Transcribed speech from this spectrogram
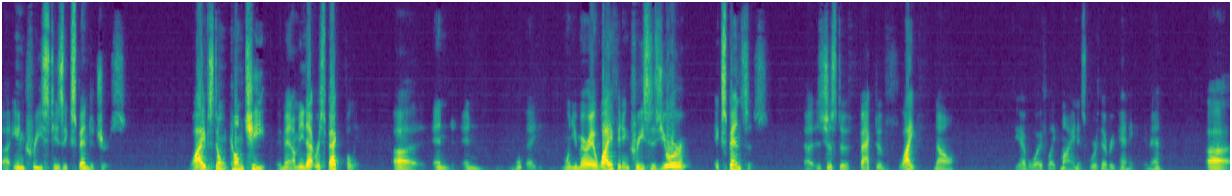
uh, increased his expenditures. Wives don't come cheap. Amen. I mean that respectfully. Uh, and and w- uh, when you marry a wife, it increases your expenses. Uh, it's just a fact of life. Now, if you have a wife like mine, it's worth every penny. Amen. Uh,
